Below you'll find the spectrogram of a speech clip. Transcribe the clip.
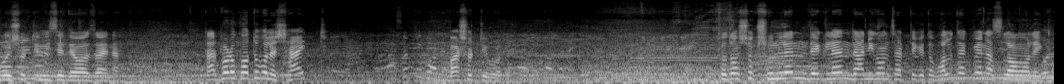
পঁয়ষট্টি নিচে দেওয়া যায় না। তারপরও কত বলে? ষাট? বাষট্টি বলে। তো দর্শক শুনলেন দেখলেন রানীগঞ্জ হাট থেকে। তো ভালো থাকবেন আসসালামু আলাইকুম।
